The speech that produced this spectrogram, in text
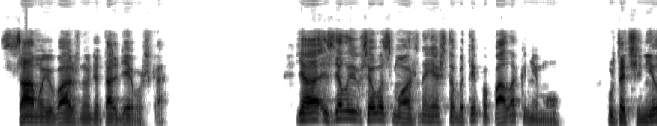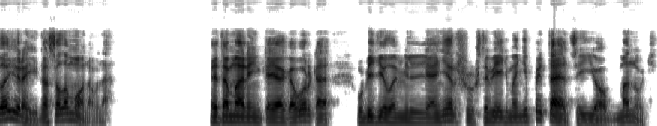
самую важную деталь девушка. — Я сделаю все возможное, чтобы ты попала к нему, — уточнила Ираида Соломоновна. Эта маленькая оговорка убедила миллионершу, что ведьма не пытается ее обмануть.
